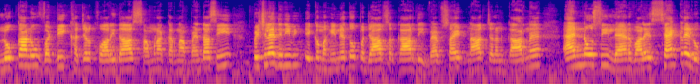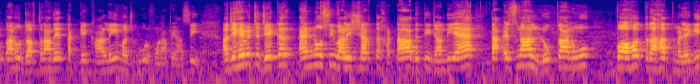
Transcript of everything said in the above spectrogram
ਲੋਕਾਂ ਨੂੰ ਵੱਡੀ ਖੱਜਲ ਖੁਆਰੀ ਦਾ ਸਾਹਮਣਾ ਕਰਨਾ ਪੈਂਦਾ ਸੀ। ਪਿਛਲੇ ਦਿਨੀ ਵੀ ਇੱਕ ਮਹੀਨੇ ਤੋਂ ਪੰਜਾਬ ਸਰਕਾਰ ਦੀ ਵੈਬਸਾਈਟ ਨਾ ਚੱਲਣ ਕਾਰਨ ਐਨਓਸੀ ਲੈਣ ਵਾਲੇ ਸੈਂਕੜੇ ਲੋਕਾਂ ਨੂੰ ਦਫ਼ਤਰਾਂ ਦੇ ਧੱਕੇ ਖਾਣ ਲਈ ਮਜਬੂਰ ਹੋਣਾ ਪਿਆ ਸੀ। ਅਜਿਹੇ ਵਿੱਚ ਜੇਕਰ ਐਨਓਸੀ ਵਾਲੀ ਸ਼ਰਤ ਹਟਾ ਦਿੱਤੀ ਜਾਂਦੀ ਹੈ, ਤਾਂ ਇਸ ਨਾਲ ਲੋਕਾਂ ਨੂੰ ਬਹੁਤ ਰਾਹਤ ਮਿਲੇਗੀ।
